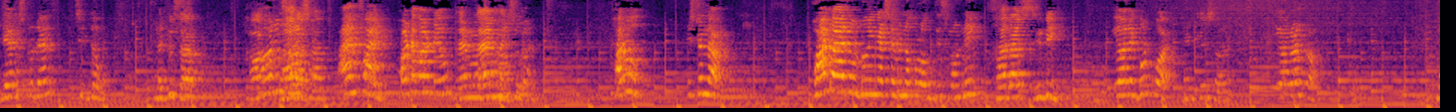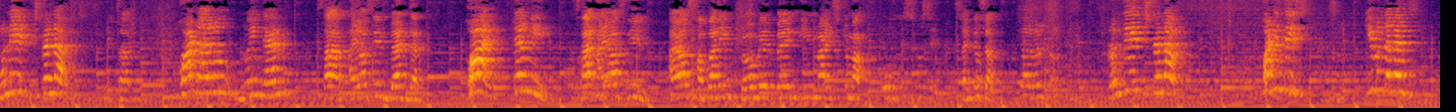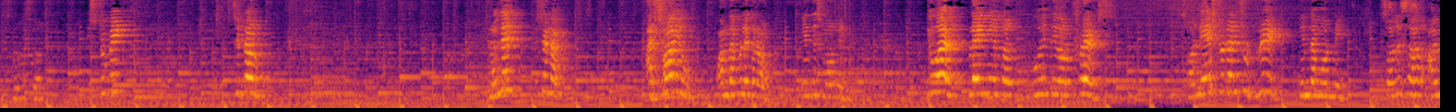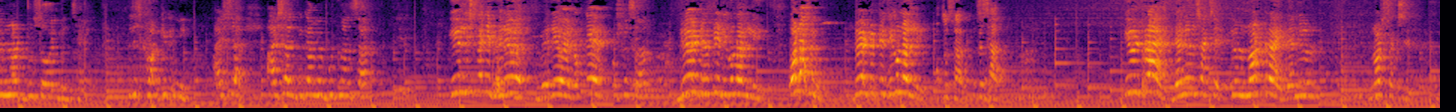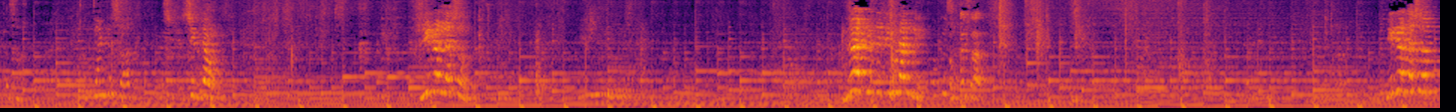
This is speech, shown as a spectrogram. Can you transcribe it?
dear students. Sit down. Thank you, sir. How are you, sir? I am fine. What about you? I am I am also also Faruque, stand up. What are you doing at 7 o'clock this morning? Sir, I was reading. You are a good boy. Thank you, sir. You are welcome. Monir, stand up. Yes, sir. What are you doing then? Sir, I was in bed then. Why? I was suffering from a pain in my stomach. Oh, so sad. Thank you, sir. You are welcome. Ranjit, stand up. What is this? Give me the bells. Sorry, sir. Stupid. Sit down. Ranjit, stand up. I saw you on the playground in this morning. You were playing with your, with your friends. Sorry, a student should read in the morning. Sorry, sir. I will not do so again, sir. Please forgive me. I shall, I shall become a good man, sir. You will study very, very well, okay? Okay, sir. Do your duty regularly. All of you, do your duty regularly. Okay, sir. Okay, sir. You will try, then you will succeed. You will not try, then you will not succeed. Okay, sir. So, thank you, sir. Sit down. Read your lesson. Показать. Юлия, начала.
